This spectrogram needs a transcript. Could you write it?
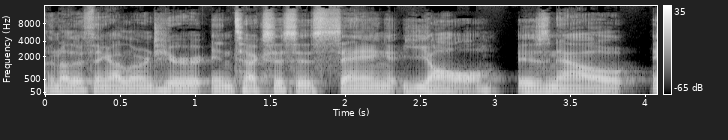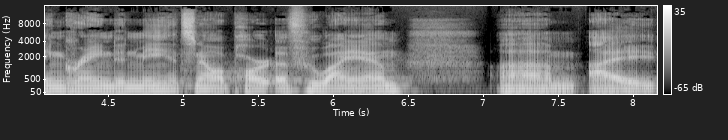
Another thing I learned here in Texas is saying y'all is now ingrained in me. It's now a part of who I am. Um, I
